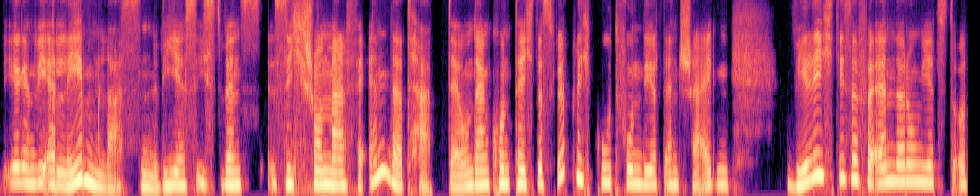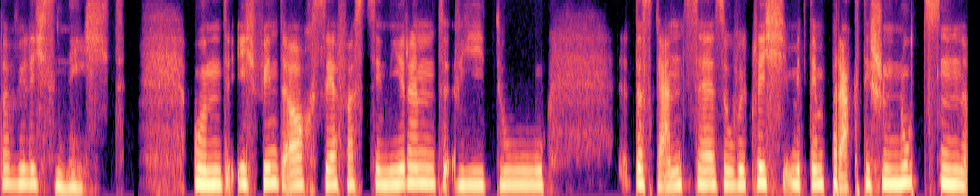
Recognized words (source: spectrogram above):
irgendwie erleben lassen, wie es ist, wenn es sich schon mal verändert hatte. Und dann konnte ich das wirklich gut fundiert entscheiden, will ich diese Veränderung jetzt oder will ich es nicht? Und ich finde auch sehr faszinierend, wie du das Ganze so wirklich mit dem praktischen Nutzen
